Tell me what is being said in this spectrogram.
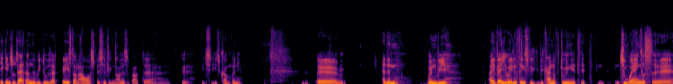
dig into that and then we do that based on our specific knowledge about the, the each, each company mm-hmm. um, and then when we are evaluating things, we, we kind of doing it, it in, in, two angles, uh,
